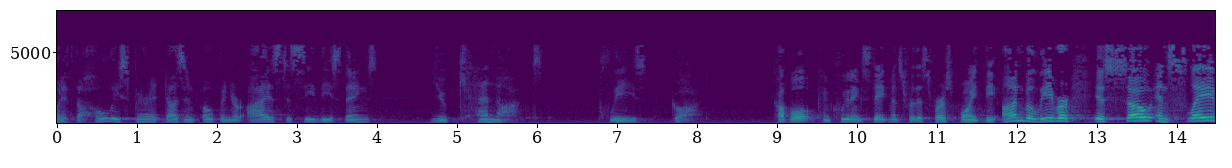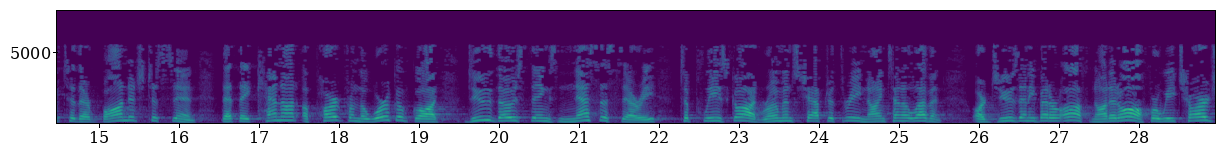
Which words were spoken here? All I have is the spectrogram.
But if the Holy Spirit doesn't open your eyes to see these things, you cannot please God. Couple concluding statements for this first point. The unbeliever is so enslaved to their bondage to sin that they cannot, apart from the work of God, do those things necessary to please God. Romans chapter 3, 9, 10, 11. Are Jews any better off? Not at all, for we charged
